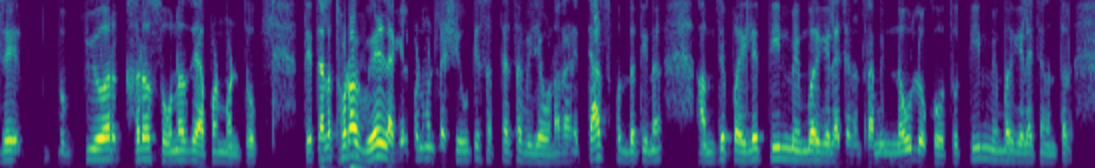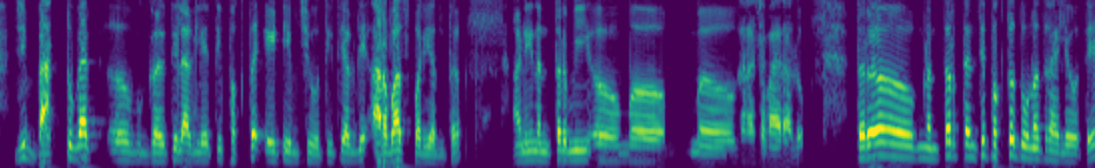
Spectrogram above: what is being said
जे प्युअर खरं सोनं जे आपण म्हणतो, ते त्याला थोडा वेळ लागेल. पण म्हटलं शेवटी सत्याचा विजय होणार आणि त्याच पद्धतीनं आमचे पहिले तीन मेंबर गेल्याच्यानंतर आम्ही नऊ लोकं होतो. तीन मेंबर गेल्याच्यानंतर जी बॅक टू बॅक गळती लागली आहे ती फक्त ए टीमची होती. ती अगदी अरबाजपर्यंत आणि नंतर मी म घराच्या बाहेर आलो. तर नंतर त्यांचे फक्त दोनच राहिले होते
